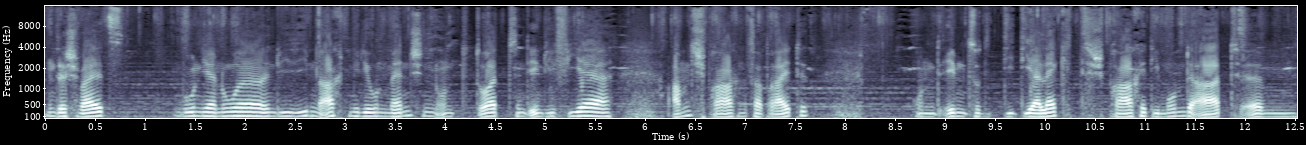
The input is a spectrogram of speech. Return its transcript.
In der Schweiz wohnen ja nur irgendwie sieben, acht Millionen Menschen und dort sind irgendwie vier Amtssprachen verbreitet und eben so die Dialektsprache, die Mundeart, ähm,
